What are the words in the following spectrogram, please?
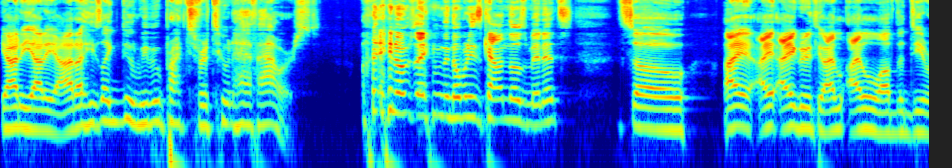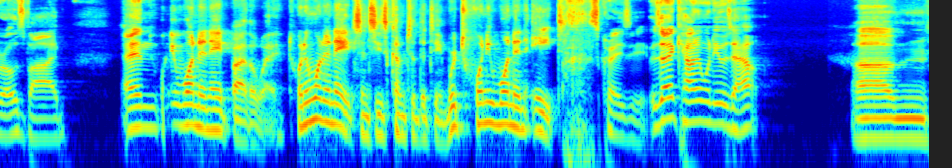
yada, yada, yada. He's like, dude, we've been practicing for two and a half hours. you know what I'm saying? Nobody's counting those minutes. So I, I, I agree with you. I, I love the D Rose vibe. And 21 and 8 by the way. 21 and 8 since he's come to the team. We're 21 and 8. it's crazy. Was that counting when he was out? Um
